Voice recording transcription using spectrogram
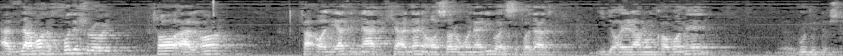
از زمان خود فروید تا الان فعالیت نقد کردن آثار هنری با استفاده از ایده های روانکاوانه وجود داشته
